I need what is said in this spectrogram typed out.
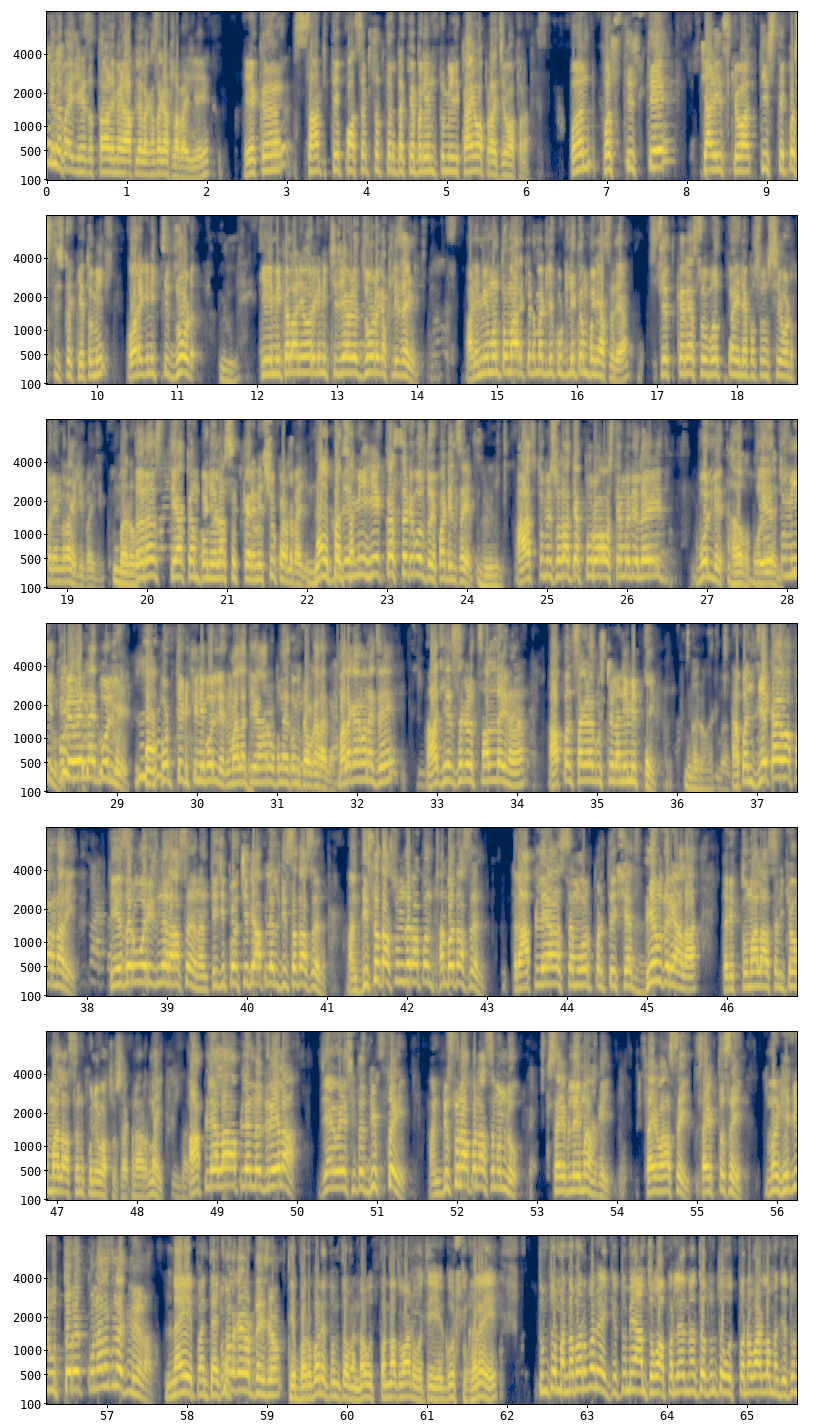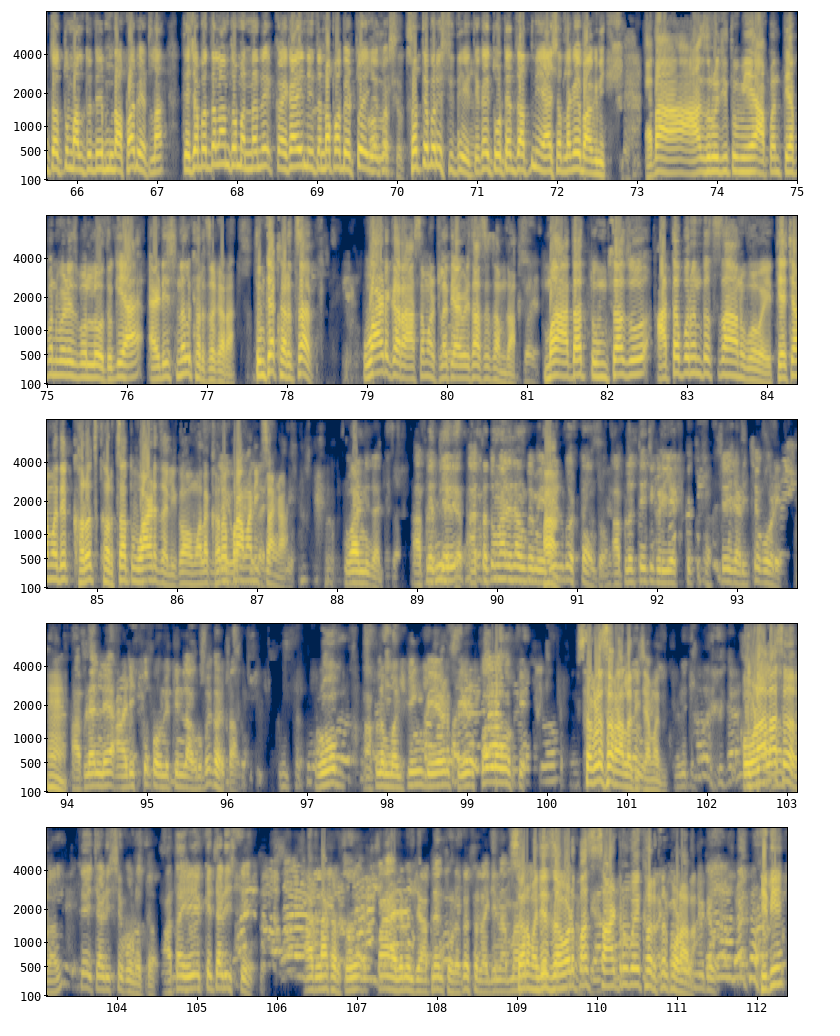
केलं पाहिजे ह्याचा ताळमेळ आपल्याला कसा गाठला पाहिजे? एक साठ ते पासष्ट सत्तर टक्क्यापर्यंत तुम्ही काय वापरायचे वापरा. पण पस्तीस ते चाळीस किंवा तीस ते पस्तीस टक्के तुम्ही ऑर्गॅनिकची जोड. केमिकल आणि ऑर्गॅनिकची ज्यावेळेस जोड घातली जाईल. आणि मी म्हणतो मार्केट मधली कुठली कंपनी असू द्या शेतकऱ्यासोबत पहिल्यापासून शेवटपर्यंत राहिली पाहिजे. तरच त्या कंपनीला शेतकऱ्याने स्वीकारलं पाहिजे. म्हणजे मी हे कशासाठी बोलतोय पाटील साहेब. आज तुम्ही सुद्धा त्या पूर्वावस्थेमध्ये लय बोललेत. हो ते बोललो. तुम्ही कुठे वेळ नाहीत बोलले. पोटतिडकीने बोललेत. मला ते आरोप नाही तुमच्यावर करायचा. मला काय म्हणायचंय? आज हे सगळं चाललंय ना आपण सगळ्या गोष्टीला निमित्त आहे. बरोबर. आपण जे काय वापरणार आहे ते जर ओरिजिनल असन आणि त्याची प्रचिती आपल्याला दिसत असन आणि दिसत असून जर आपण थांबत असन तर आपल्यासमोर प्रत्यक्षात देव जरी आला तरी तुम्हाला असन किंवा मला असन कुणी वाचू शकणार नाही. आपल्याला आपल्या नजरेला ज्या वेळेस इथं दिसतंय आणि दिसून आपण असं म्हणलो साहेब लय महाग आहे. साहेब असं आहे. साहेब तसं आहे. मग ह्याची उत्तर कुणालाच नाही मिळणार. नाही पण त्याच्या तुम्हाला काय वाटतं ते बरोबर आहे तुमचं म्हणणं उत्पन्नात वाढ होते ही गोष्ट खरं आहे. तुमचं म्हणणं बरोबर आहे की तुम्ही आमचं वापरल्यानंतर तुमचं उत्पन्न वाढलं म्हणजे तुमचा तुम्हाला ते नफा भेटला. त्याच्याबद्दल आमचं म्हणणं नाही काय काही नाही तर नफा भेटतोय. लक्षात. सत्य परिस्थिती आहे ते काही तोट्यात जात नाही अशातला काही भाग नाही. आता आज रोजी तुम्ही आपण त्या पण वेळेस बोललो होतो की ऍडिशनल खर्च करा. तुमच्या खर्चात वाढ करा असं म्हटलं त्यावेळेस असं समजा. मग आता तुमचा जो आतापर्यंतचा अनुभव आहे त्याच्यामध्ये खरंच खर्चात वाढ झाली का हो? मला खरं प्रामाणिक सांगा. वाढणी झाली. आपलं ते आता तुम्हाला सांगतो मी हा. एक गोष्ट सांगतो. आपलं ते तिकडे एक शेजारीचे घोडे. हम्म. आपल्याला अडीच ते पावणे तीन लाख रुपये खर्च आला. रोग आपलं मल्चिंग बेड फीड सगळं ओके. सगळं सर आलं त्याच्यामध्ये कोणाला सर? शेहेचाळीसशे कोड होतं? आता हे एक्केचाळीसशे. आठ लाख खर्च काय आले म्हणजे आपल्याला थोडं कसं लागेल सर म्हणजे जवळपास साठ रुपये खर्च कोणाला किती?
